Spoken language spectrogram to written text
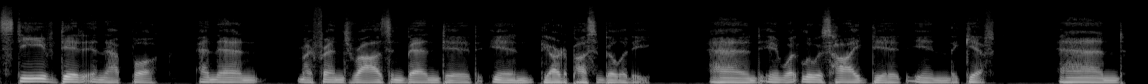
Steve did in that book, and then my friends Roz and Ben did in The Art of Possibility, and in what Lewis Hyde did in The Gift. And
